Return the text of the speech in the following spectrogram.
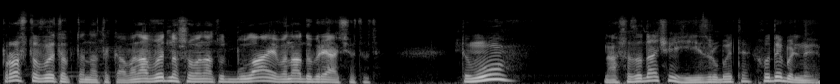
Просто витоптана така. Вона видно, що вона тут була і вона добряча тут. Тому наша задача її зробити ходибельною.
